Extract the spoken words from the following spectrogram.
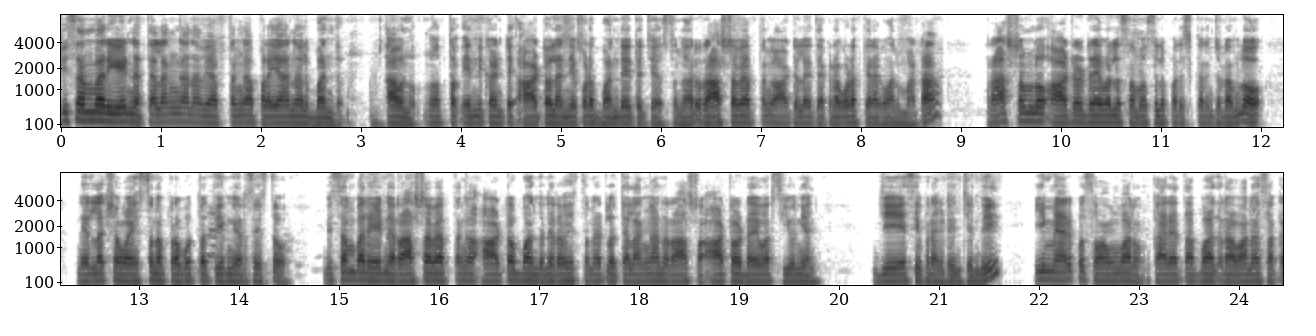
డిసెంబర్ ఏడున తెలంగాణ వ్యాప్తంగా ప్రయాణాలు బంద్. అవును మొత్తం ఎందుకంటే ఆటోలు అన్నీ కూడా బంద్ అయితే చేస్తున్నారు. రాష్ట్ర వ్యాప్తంగా ఆటోలు అయితే ఎక్కడ కూడా తిరగవన్నమాట. రాష్ట్రంలో ఆటో డ్రైవర్ల సమస్యలు పరిష్కరించడంలో నిర్లక్ష్యం వహిస్తున్న ప్రభుత్వ తీరు నిరసిస్తూ డిసెంబర్ ఏడున రాష్ట్ర వ్యాప్తంగా ఆటో బంద్ నిర్వహిస్తున్నట్లు తెలంగాణ రాష్ట్ర ఆటో డ్రైవర్స్ యూనియన్ జేఏసీ ప్రకటించింది. ఈ మేరకు సోమవారం ఖైరతాబాద్ రవాణా శాఖ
